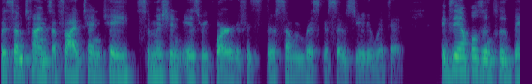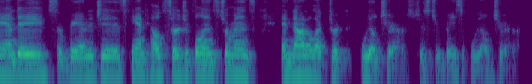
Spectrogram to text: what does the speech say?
But sometimes a 510K submission is required if it's, there's some risk associated with it. Examples include Band-Aids or bandages, handheld surgical instruments, and non-electric wheelchairs, just your basic wheelchair.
